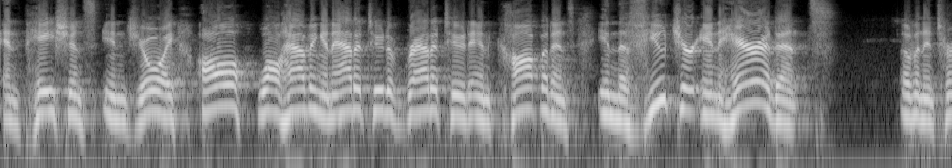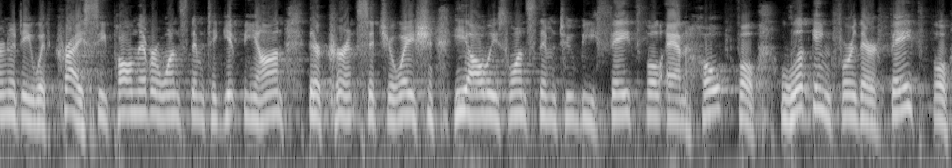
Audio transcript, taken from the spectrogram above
and patience in joy, all while having an attitude of gratitude and confidence in the future inheritance of an eternity with Christ. See, Paul never wants them to get beyond their current situation. He always wants them to be faithful and hopeful, looking for their faithful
